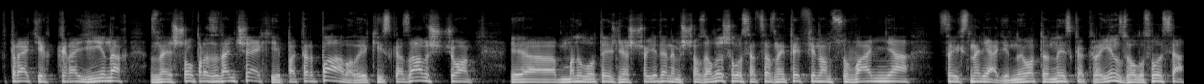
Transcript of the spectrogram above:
в третіх країнах знайшов президент Чехії Петер Павел, який сказав, що е, минулого тижня, що єдиним, що залишилося, це знайти фінансування цих снарядів. Ну і от низка країн зголосилися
